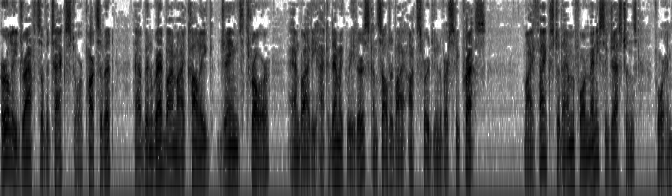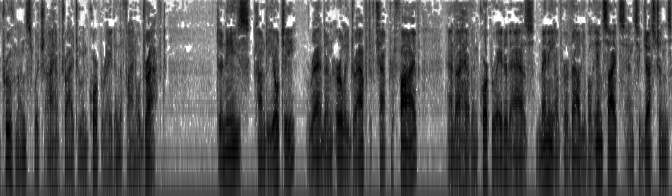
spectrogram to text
Early drafts of the text, or parts of it, have been read by my colleague James Thrower and by the academic readers consulted by Oxford University Press. My thanks to them for many suggestions for improvements which I have tried to incorporate in the final draft. Denise Condiotti read an early draft of Chapter 5, and I have incorporated as many of her valuable insights and suggestions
